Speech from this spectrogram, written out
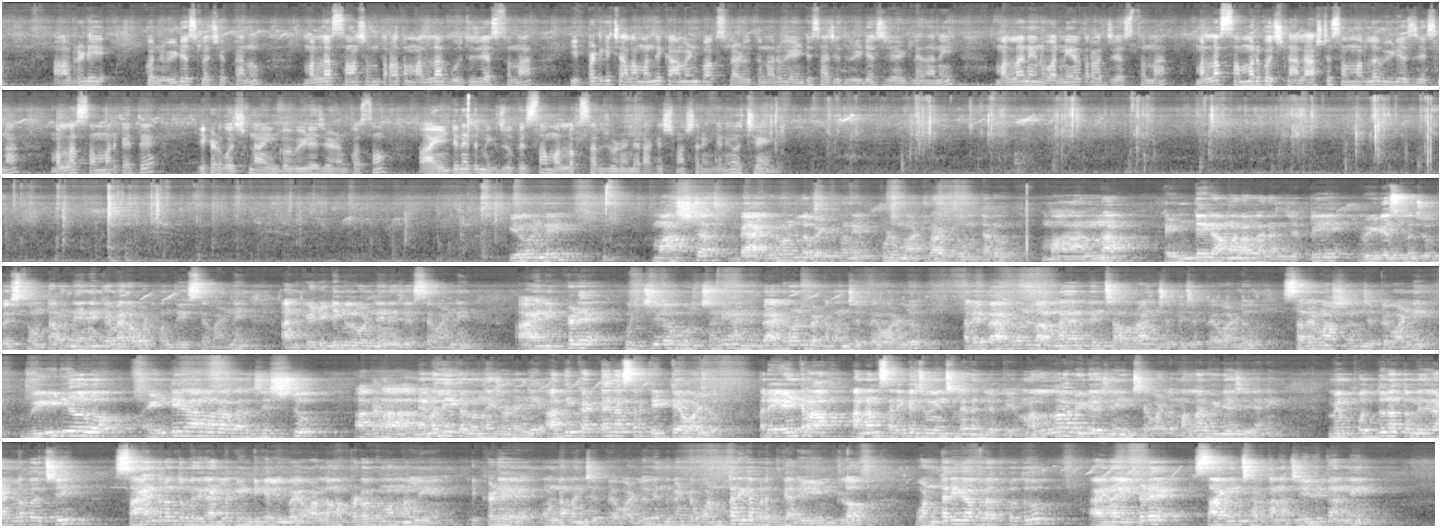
ఆల్రెడీ కొన్ని వీడియోస్లో చెప్పాను. మళ్ళా సంవత్సరం తర్వాత మళ్ళీ గుర్తు చేస్తున్నా. ఇప్పటికీ చాలామంది కామెంట్ బాక్స్లో అడుగుతున్నారు ఏంటి సాజిద్ వీడియోస్ చేయట్లేదని? మళ్ళీ నేను వన్ ఇయర్ తర్వాత చేస్తున్నా. మళ్ళీ సమ్మర్కి వచ్చిన లాస్ట్ సమ్మర్లో వీడియోస్ చేసిన మళ్ళీ సమ్మర్కి అయితే ఇక్కడికి వచ్చిన ఇంకో వీడియో చేయడం కోసం. ఆ ఇంటిని అయితే మీకు చూపిస్తా మళ్ళీ ఒకసారి చూడండి రాకేష్ మాస్టర్ ఇంటిని వచ్చేయండి. ఇవ్వండి మాస్టర్ బ్యాక్గ్రౌండ్లో పెట్టుకొని ఎప్పుడు మాట్లాడుతూ ఉంటారు. మా అన్న ఎన్టీ రామారావు గారు అని చెప్పి వీడియోస్లో చూపిస్తూ ఉంటారు. నేనే కెమెరా పట్టుకొని తీసేవాడిని. ఆయనకి ఎడిటింగ్లో కూడా నేనే చేసేవాడిని. ఆయన ఇక్కడే కుర్చీలో కూర్చొని ఆయన బ్యాక్గ్రౌండ్ పెట్టమని చెప్పేవాళ్ళు. అరే బ్యాక్గ్రౌండ్లో అన్న కనిపించాలరా అని చెప్పి చెప్పేవాళ్ళు. సరే మాస్టర్ అని చెప్పేవాడిని. వీడియోలో ఎన్టీ రామారావు గారు జస్ట్ అక్కడ నెమలీకలు ఉన్నాయి చూడండి. అది కట్ అయినా సరే తిట్టేవాళ్ళు. అరే ఏంట్రా? అన్నం సరిగ్గా చూపించలేదని చెప్పి మళ్ళా వీడియో చేయించేవాళ్ళు మళ్ళీ వీడియో చేయని. మేము పొద్దున తొమ్మిది గంటలకు వచ్చి సాయంత్రం తొమ్మిది గంటలకు ఇంటికి వెళ్ళిపోయేవాళ్ళం. అప్పటి వరకు మమ్మల్ని ఇక్కడే ఉండమని చెప్పేవాళ్ళు. ఎందుకంటే ఒంటరిగా బ్రతికారు ఈ ఇంట్లో. ఒంటరిగా బ్రతుకుతూ ఆయన ఇక్కడే సాగించారు తన జీవితాన్ని.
